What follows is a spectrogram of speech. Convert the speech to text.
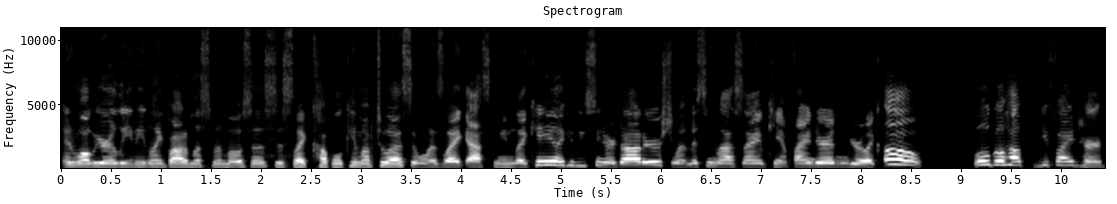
and while we were leaving like bottomless mimosas, this like couple came up to us and was like asking like, "Hey, like have you seen our daughter? She went missing last night. Can't find her." And we were like, "Oh, we'll go help you find her."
